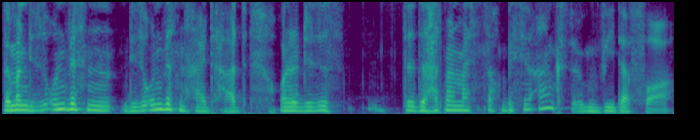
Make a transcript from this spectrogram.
wenn man diese Unwissen, diese Unwissenheit hat oder dieses, da, da hat man meistens auch ein bisschen Angst irgendwie davor.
